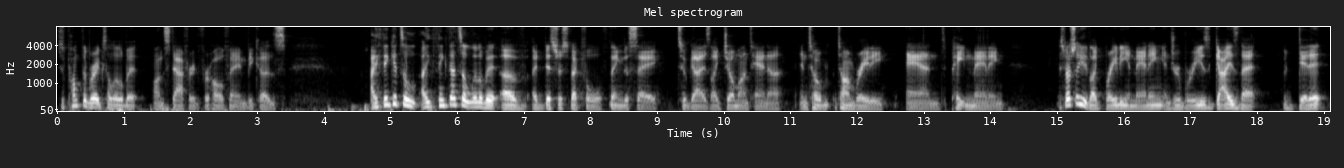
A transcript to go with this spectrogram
Just pump the brakes a little bit on Stafford for Hall of Fame because I think it's a I think that's a little bit of a disrespectful thing to say to guys like Joe Montana and Tom Brady and Peyton Manning, especially like Brady and Manning and Drew Brees, guys that did it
